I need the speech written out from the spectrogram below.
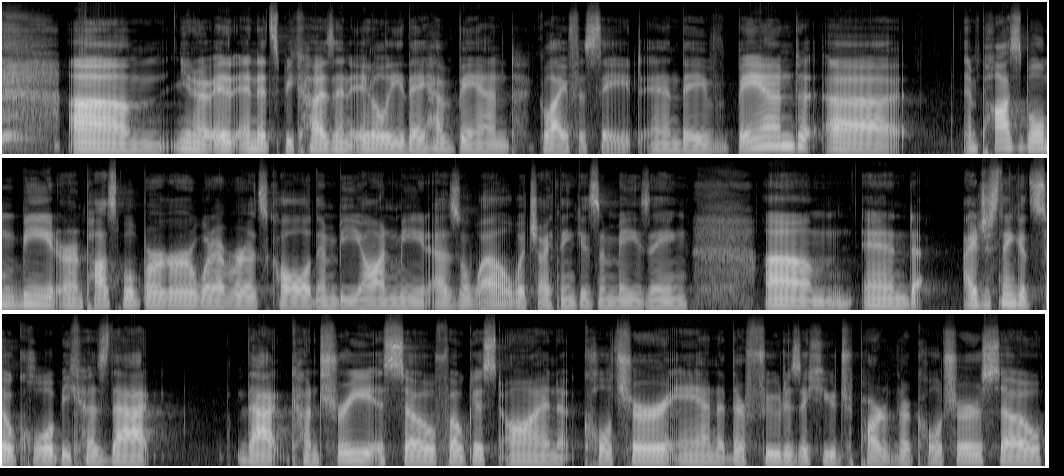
um, you know, it, and it's because in Italy they have banned glyphosate and they've banned uh, Impossible Meat or Impossible Burger, whatever it's called, and Beyond Meat as well, which I think is amazing. Um, and I just think it's so cool because that that country is so focused on culture and their food is a huge part of their culture. So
